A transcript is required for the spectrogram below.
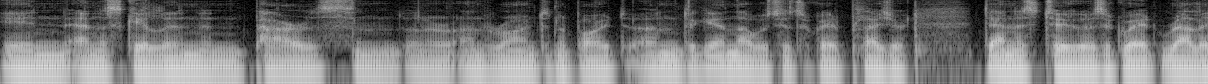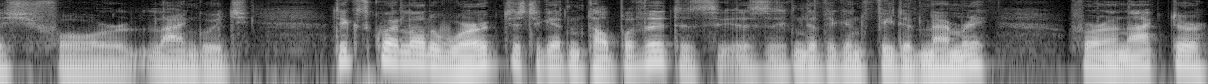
in Enniskillen and Paris and, and, around and about. And again, that was just a great pleasure. Denis, too, has a great relish for language. It takes quite a lot of work just to get on top of it. It's, it's a significant feat of memory for an actor.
